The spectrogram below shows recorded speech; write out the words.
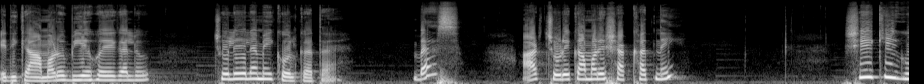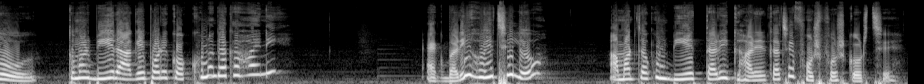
এদিকে আমারও বিয়ে হয়ে গেল। চলে এলাম এই কলকাতায়। ব্যাস, আর চোরে কামারের সাক্ষাৎ নেই? সে কি গো, তোমার বিয়ের আগে পরে কখনো দেখা হয়নি? একবারই হয়েছিল, আমার তখন বিয়ের তারিখ ঘাড়ের কাছে ফোঁস করছে।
